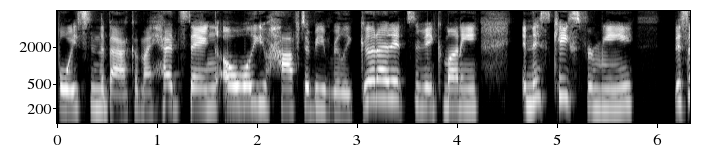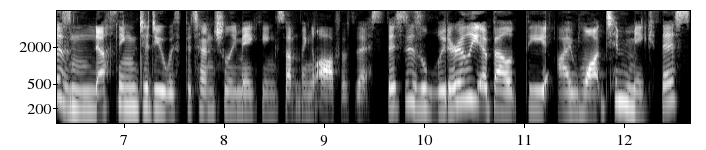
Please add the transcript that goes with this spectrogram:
voice in the back of my head saying, oh, well, you have to be really good at it to make money. In this case, for me, this has nothing to do with potentially making something off of this. This is literally about the I want to make this,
